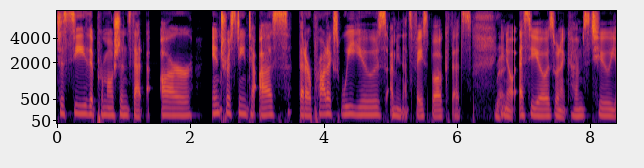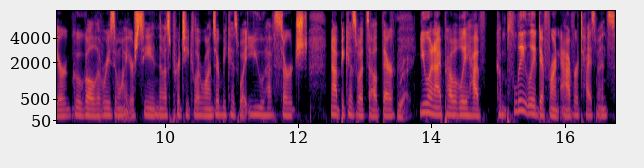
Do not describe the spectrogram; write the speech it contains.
to see the promotions that are interesting to us, that are products we use. I mean, that's Facebook, that's, Right. you know, SEOs when it comes to your Google. The reason why you're seeing those particular ones are because what you have searched, not because what's out there. Right. You and I probably have completely different advertisements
